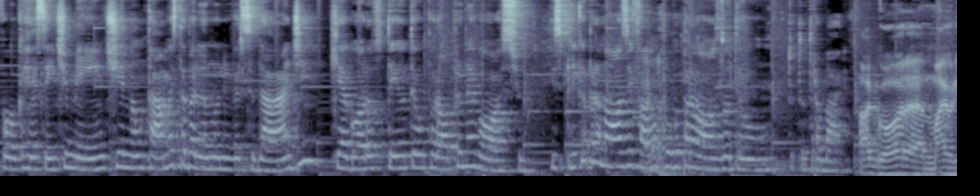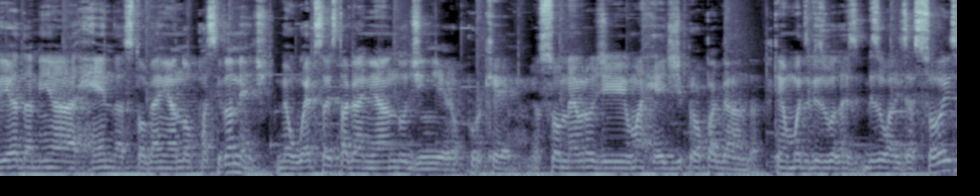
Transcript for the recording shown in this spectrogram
falou que recentemente não tá mais trabalhando na universidade, que agora tu tem o teu próprio negócio. Explica pra nós e fala um pouco pra nós do teu do teu trabalho. Agora, a maioria da minha renda estou ganhando passivamente. Meu website está ganhando dinheiro porque eu sou membro de uma rede de propaganda. Tenho muitas visualiz- visualizações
